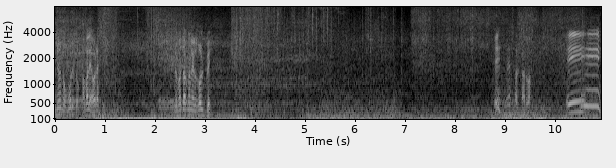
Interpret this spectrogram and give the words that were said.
No, no, muerto. Ah, vale, ahora sí. Lo he matado con el golpe. Eh, voy a saltar, va. Eh.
